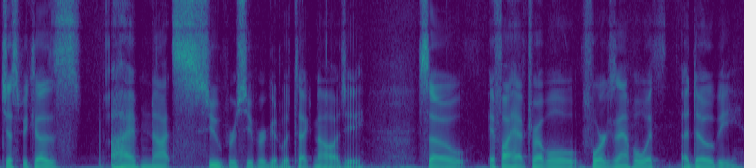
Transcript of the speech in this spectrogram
just because I'm not super, super good with technology. So if I have trouble, for example, with Adobe,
